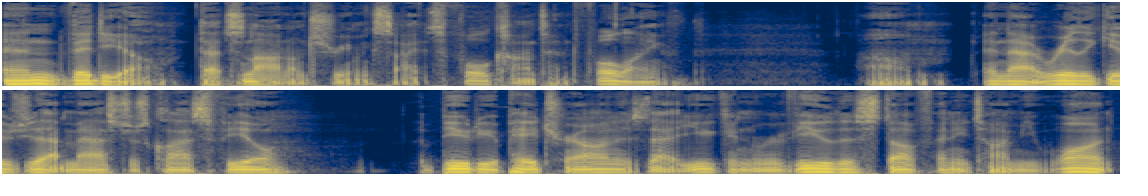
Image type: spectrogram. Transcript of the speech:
and video that's not on streaming sites, full content, full length, um, and that really gives you that master's class feel. The beauty of Patreon is that you can review this stuff anytime you want.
